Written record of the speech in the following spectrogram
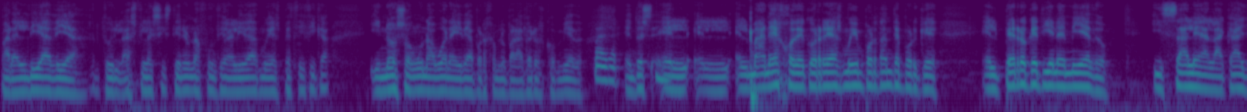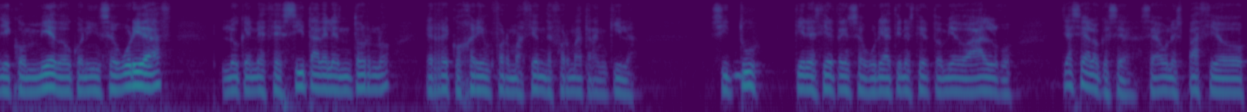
para el día a día. las flexis tienen una funcionalidad muy específica y no son una buena idea, por ejemplo, para perros con miedo. Entonces, el, el, manejo de correa es muy importante porque el perro que tiene miedo y sale a la calle con miedo o con inseguridad, lo que necesita del entorno es recoger información de forma tranquila. Si tú tienes cierta inseguridad, tienes cierto miedo a algo, ya sea lo que sea, sea un espacio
